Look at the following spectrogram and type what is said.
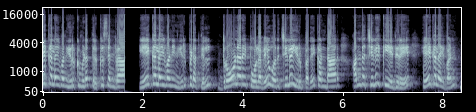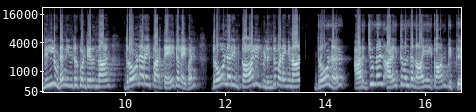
ஏகலைவன் இருக்கும் இடத்திற்கு சென்றார். ஏகலைவனின் இருப்பிடத்தில் துரோணரைப் போலவே ஒரு சிலை இருப்பதை கண்டார். அந்த சிலைக்கு எதிரே ஏகலைவன் வில்லுடன் நின்று கொண்டிருந்தான். துரோணரை பார்த்த ஏகலைவன் துரோணரின் காலில் விழுந்து வணங்கினான். துரோணர் அர்ஜுனன் அழைத்து வந்த நாயை காண்பித்து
